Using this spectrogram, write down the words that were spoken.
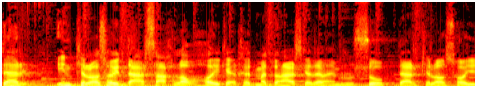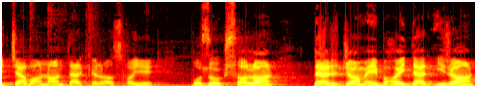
در این کلاس های درس اخلاق هایی که خدمتتون عرض کردم امروز صبح در کلاس های جوانان در کلاس های بزرگسالان در جامعه بهایی در ایران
